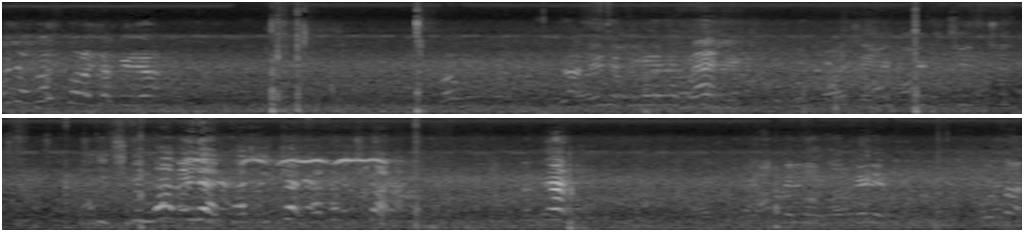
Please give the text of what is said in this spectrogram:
Hocam nasıl olacak bu ya? Hadi çıkın la beyler. Hadi İlker takımı çıkar. Önder. Aferin oğlum aferin. Orta.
